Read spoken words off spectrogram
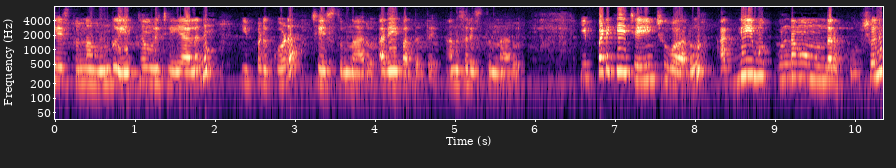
చేస్తున్నా ముందు యజ్ఞములు చేయాలని ఇప్పుడు కూడా చేస్తున్నారు. అదే పద్ధతి అనుసరిస్తున్నారు. ఇప్పటికీ చేయించువారు అగ్ని గుండము ముందర కూర్చొని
